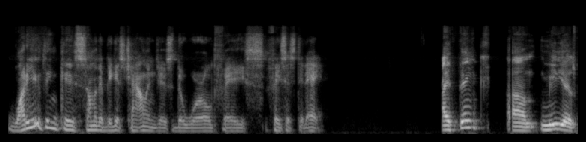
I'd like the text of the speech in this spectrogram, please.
what do you think is some of the biggest challenges the world face faces today? I think um, media is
